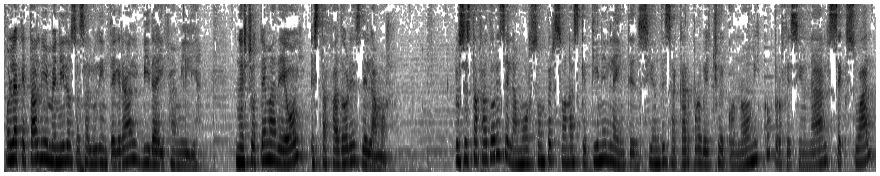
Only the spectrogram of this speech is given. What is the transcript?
Hola, ¿qué tal? Bienvenidos a Salud Integral, Vida y Familia. Nuestro tema de hoy, estafadores del amor. Los estafadores del amor son personas que tienen la intención de sacar provecho económico, profesional, sexual,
